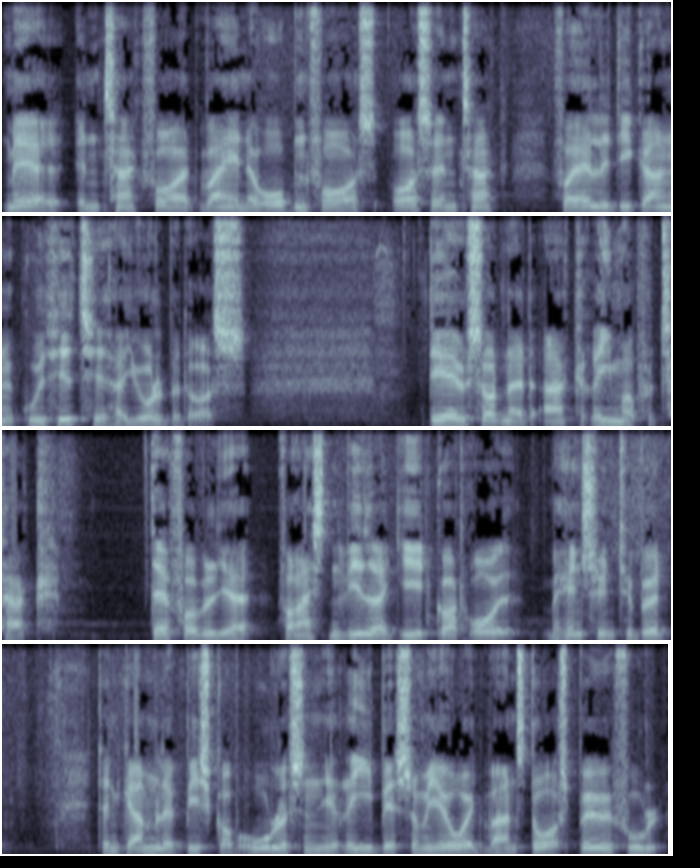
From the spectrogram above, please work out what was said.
med en tak for, at vejen er åben for os. Også en tak for alle de gange, Gud hidtil har hjulpet os. Det er jo sådan, at ak rimer på tak. Derfor vil jeg forresten videre give et godt råd med hensyn til bøn. Den gamle biskop Olesen i Ribe, som i øvrigt var en stor spøgefuld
